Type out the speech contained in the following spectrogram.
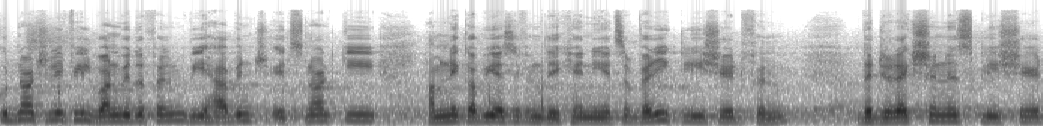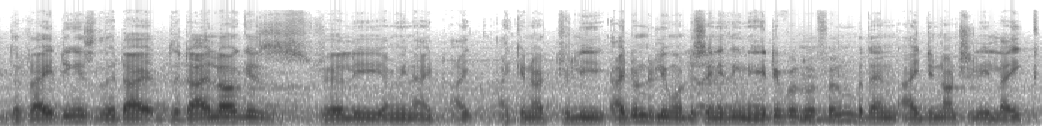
could not really feel one with the film. We haven't. It's not कि हमने कभी ऐसे film देखे नहीं. It's a very cliched film. The direction is cliched. The writing is the di- the dialogue is really. I mean, I, I I cannot really. I don't really want to say anything negative of the film, but then I did not really like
